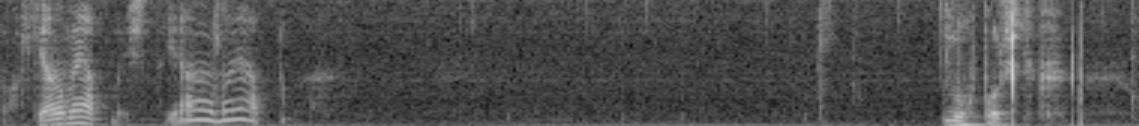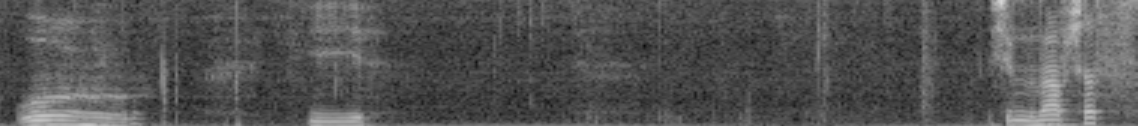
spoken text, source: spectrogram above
Ya yağma yapma işte. Yağma yapma. Nuh barıştık. Oo. İyi. Şimdi ne yapacağız?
